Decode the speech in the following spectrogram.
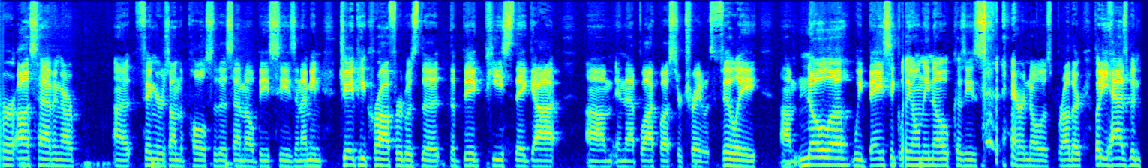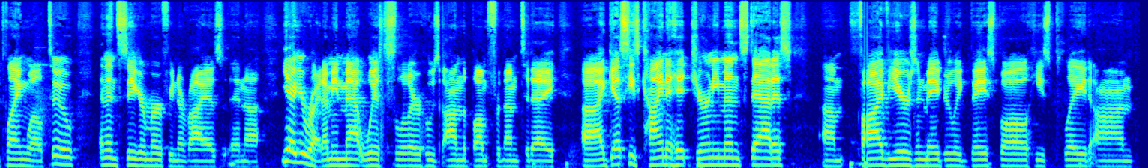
for us having our uh, fingers on the pulse of this MLB season. I mean, J.P. Crawford was the the big piece they got um, in that blockbuster trade with Philly. Um, Nola, we basically only know because he's Aaron Nola's brother, but he has been playing well too. And then Seager, Murphy, Narvaez, and uh, yeah, you're right. I mean, Matt Wisler, who's on the bump for them today. Uh, I guess he's kind of hit journeyman status. Um, five years in Major League Baseball. He's played on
